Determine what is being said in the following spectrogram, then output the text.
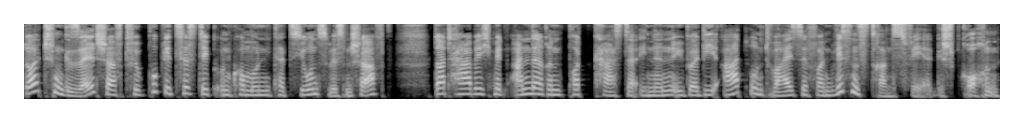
Deutschen Gesellschaft für Publizistik und Kommunikationswissenschaft. Dort habe ich mit anderen PodcasterInnen über die Art und Weise von Wissenstransfer gesprochen.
